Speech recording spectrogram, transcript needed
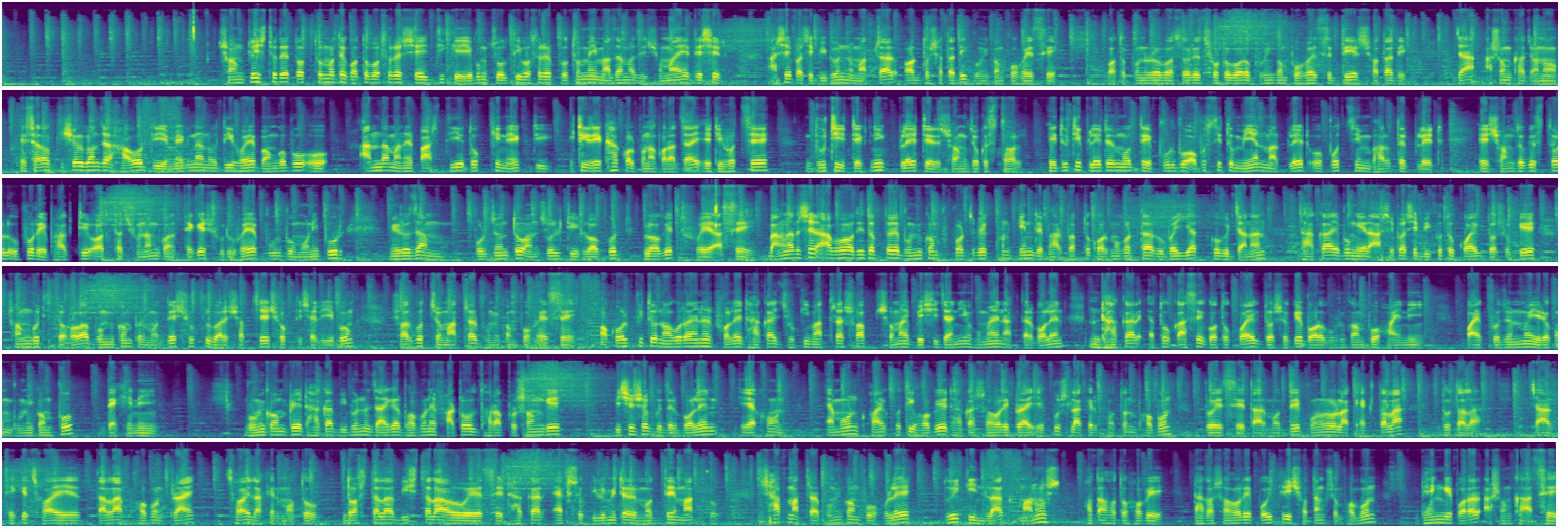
সংশ্লিষ্টদের তথ্য মতে গত বছরের শেষ দিকে এবং চলতি বছরের প্রথমেই মাঝামাঝি সময়ে দেশের আশেপাশে বিভিন্ন মাত্রার অর্ধ শতাধিক ভূমিকম্প হয়েছে। গত পনেরো বছরে ছোট বড় ভূমিকম্প হয়েছে দেড় শতাধিক, যা আশঙ্কাজনক। এছাড়াও কিশোরগঞ্জের হাওড় দিয়ে মেঘনা নদী হয়ে বঙ্গোপ ও আন্দামানের পাশ দিয়ে দক্ষিণে একটি একটি রেখা কল্পনা করা যায়। এটি হচ্ছে দুটি টেকনিক প্লেটের সংযোগস্থল। এই দুটি প্লেটের মধ্যে পূর্ব অবস্থিত মিয়ানমার প্লেট ও পশ্চিম ভারতের প্লেট। এই সংযোগস্থল উপরে ভাগটি অর্থাৎ সুনামগঞ্জ থেকে শুরু হয়ে পূর্ব মণিপুর মিরোজাম পর্যন্ত অঞ্চলটি লগট, লগেট হয়ে আছে। বাংলাদেশের আবহাওয়া অধিদপ্তরের ভূমিকম্প পর্যবেক্ষণ কেন্দ্রে ভারপ্রাপ্ত কর্মকর্তা রুবাইয়াত কবির জানান, ঢাকা এবং এর আশেপাশে বিগত কয়েক দশকে সংঘটিত হওয়া ভূমিকম্পের মধ্যে শুক্রবারের সবচেয়ে শক্তিশালী এবং সর্বোচ্চ মাত্রার ভূমিকম্প হয়েছে। অকল্পিত নগরায়নের ফলে ঢাকায় ঝুঁকি মাত্রা সব সময় বেশি জানিয়ে হুমায়ুন আক্তার বলেন, ঢাকার এত কাছে গত কয়েক দশকে বড় ভূমিকম্প হয়নি। কয়েক প্রজন্ম এরকম ভূমিকম্প দেখেনি। ভূমিকম্পে ঢাকা বিভিন্ন জায়গার ভবনে ফাটল ধরা প্রসঙ্গে বিশেষজ্ঞদের বলেন, এখন এমন ক্ষয়ক্ষতি হবে ঢাকা শহরে প্রায় একুশ লাখের মতন ভবন রয়েছে। তার মধ্যে পনেরো লাখ একতলা, দোতলা। চার থেকে ছয় তালা ভবন প্রায় ছয় লাখের মতো। দশতলা, বিশতলা রয়েছে। ঢাকার একশো কিলোমিটারের মধ্যে মাত্র সাত মাত্রার ভূমিকম্প হলে দুই তিন লাখ মানুষ হতাহত হবে। ঢাকা শহরে পঁয়ত্রিশ শতাংশ ভবন ভেঙে পড়ার আশঙ্কা আছে।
